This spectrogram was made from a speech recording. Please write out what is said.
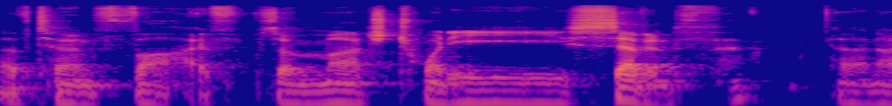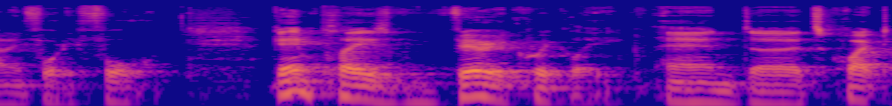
of turn five, so March 27th, 1944. Game plays very quickly, and uh, it's quite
